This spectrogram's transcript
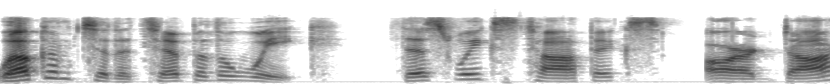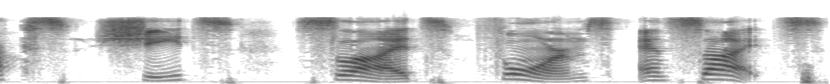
Welcome to the tip of the week. This week's topics are docs, sheets, slides, forms, and sites.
